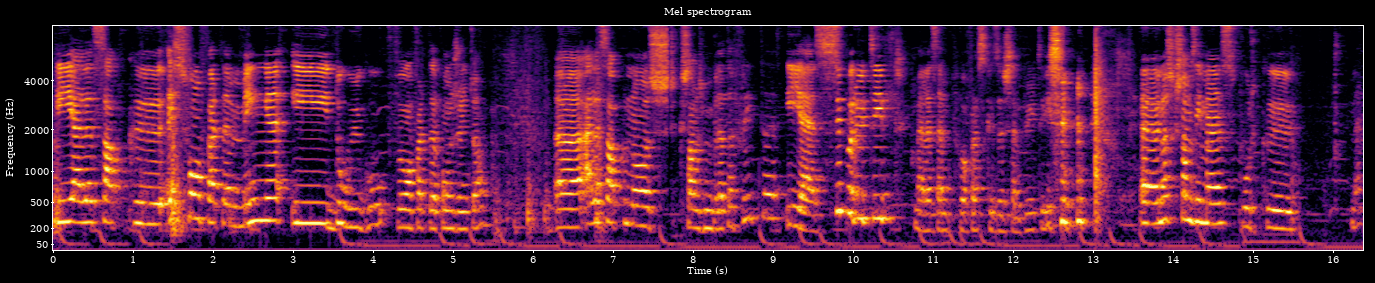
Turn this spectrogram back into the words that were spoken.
E ela sabe que isto foi uma oferta minha e do Hugo, foi uma oferta conjunta. Ah, ela sabe que nós gostamos muito de batata frita e é super útil, como ela sempre oferece coisas sempre úteis. Ah, nós gostamos imenso porque, né?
